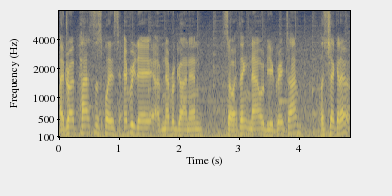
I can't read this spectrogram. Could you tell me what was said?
I drive past this place every day. I've never gone in, so I think now would be a great time. Let's check it out.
